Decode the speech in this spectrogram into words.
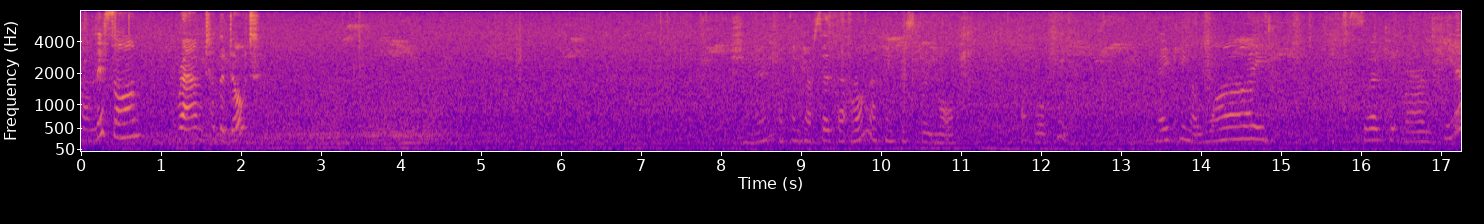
From this arm round to the dot. I think I've said that wrong. I think there's three more. But we'll keep making a wide circuit round here.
